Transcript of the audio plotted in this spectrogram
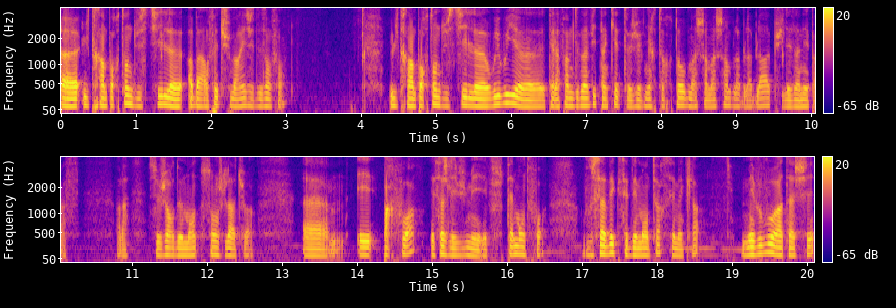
Euh, ultra importantes du style euh, ah bah en fait je suis marié, j'ai des enfants ultra importante du style euh, oui oui euh, t'es la femme de ma vie t'inquiète je vais venir te retauber machin machin blablabla puis les années passent. Voilà ce genre de mensonge là tu vois. Euh, et parfois et ça je l'ai vu mais tellement de fois vous savez que c'est des menteurs ces mecs là mais vous vous rattachez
